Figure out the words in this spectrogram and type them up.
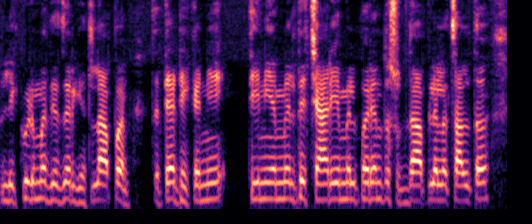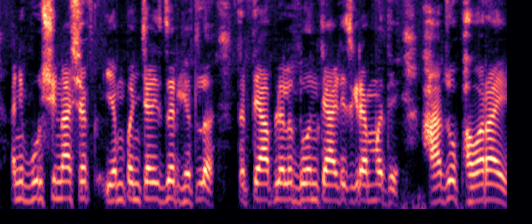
लिक्विडमध्ये जर घेतला आपण तर त्या ठिकाणी तीन एम एल ते चार एम एलपर्यंत सुद्धा आपल्याला चालतं. आणि बुरशीनाशक एम पंचेचाळीस जर घेतलं तर ते आपल्याला दोन ते अडीच ग्रॅममध्ये हा जो फवारा आहे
